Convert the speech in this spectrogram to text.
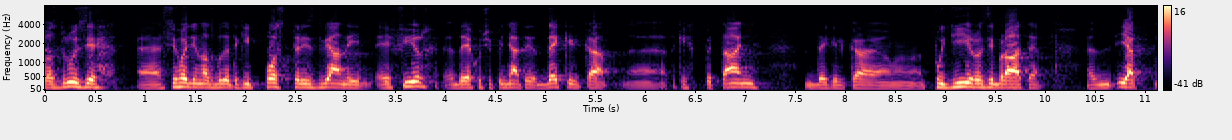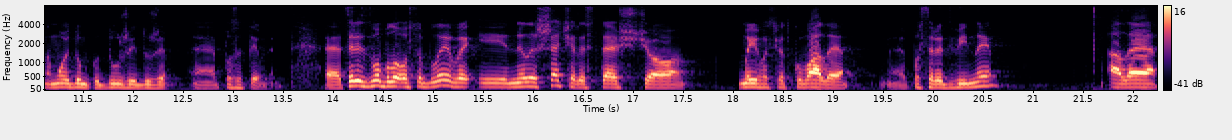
вас, друзі. Е, Сьогодні у нас буде такий постріздвяний ефір, де я хочу підняти декілька е, таких питань, декілька е, подій розібрати. Як, на мою думку, дуже і дуже позитивним. Це Різдво було особливе і не лише через те, що ми його святкували посеред війни, але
